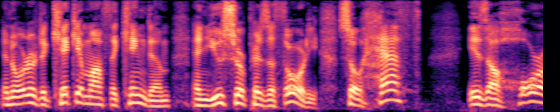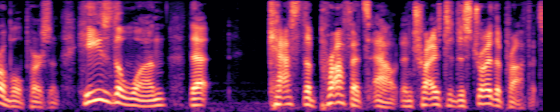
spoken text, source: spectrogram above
in order to kick him off the kingdom and usurp his authority. So Heth is a horrible person. He's the one that casts the prophets out and tries to destroy the prophets.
